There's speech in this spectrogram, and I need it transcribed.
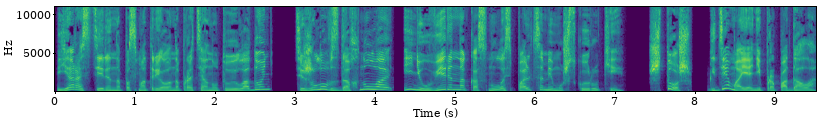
Я растерянно посмотрела на протянутую ладонь, тяжело вздохнула и неуверенно коснулась пальцами мужской руки. Что ж, где моя не пропадала?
